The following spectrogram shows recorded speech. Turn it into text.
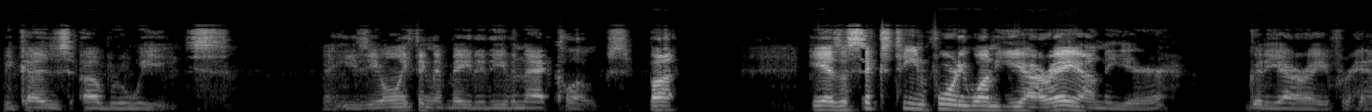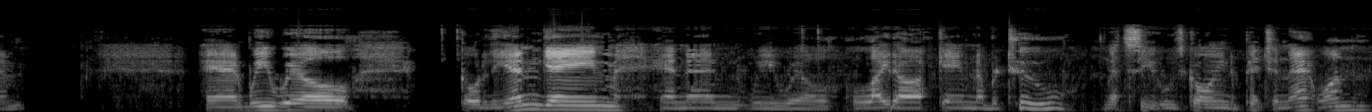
because of Ruiz. And he's the only thing that made it even that close. But he has a 1641 ERA on the year. Good ERA for him. And we will go to the end game and then we will light off game number two. Let's see who's going to pitch in that one.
